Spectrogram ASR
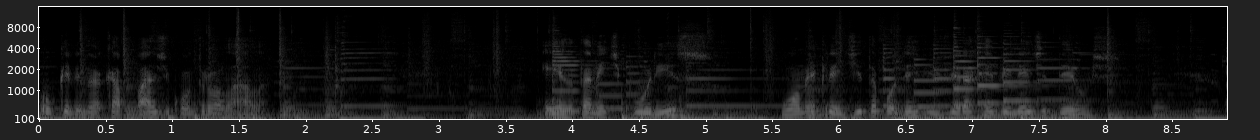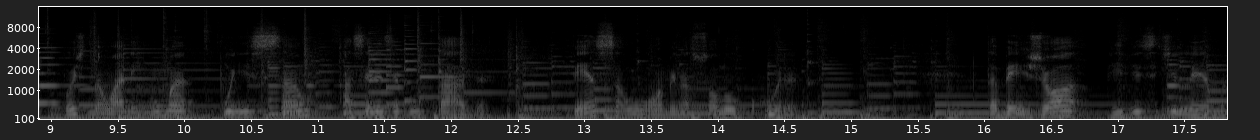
ou que ele não é capaz de controlá-la. É exatamente por isso o homem acredita poder viver a revelia de Deus, pois não há nenhuma punição a ser executada. Pensa o homem na sua loucura. Também Jó vive esse dilema.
